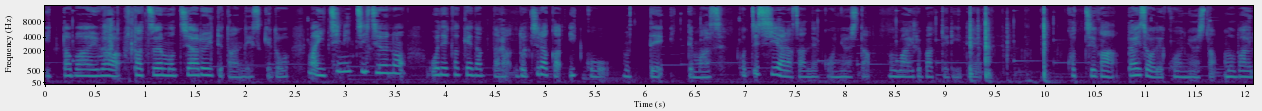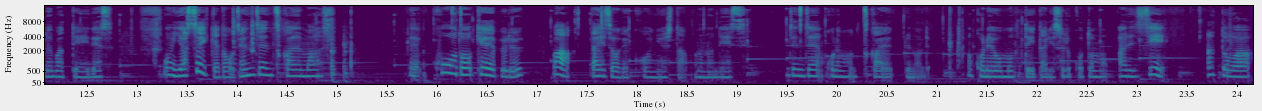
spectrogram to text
行った場合は2つ持ち歩いてたんですけど、まあ一日中のお出かけだったらどちらか1個を持って行ってます。こっちシアラさんで購入したモバイルバッテリーで、こっちがダイソーで購入したモバイルバッテリーです。安いけど全然使えます。で、コードケーブルはダイソーで購入したものです。全然これも使えるので、これを持っていたりすることもあるし、あとは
